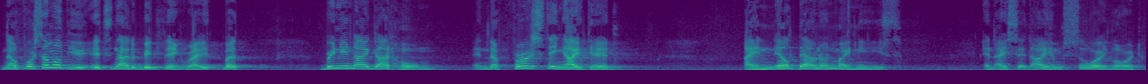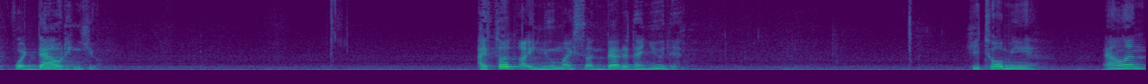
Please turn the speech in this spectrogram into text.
Now, for some of you, it's not a big thing, right? But Brittany and I got home, and the first thing I did, I knelt down on my knees and I said, I am sorry, Lord, for doubting you. I thought I knew my son better than you did. He told me, Allan,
